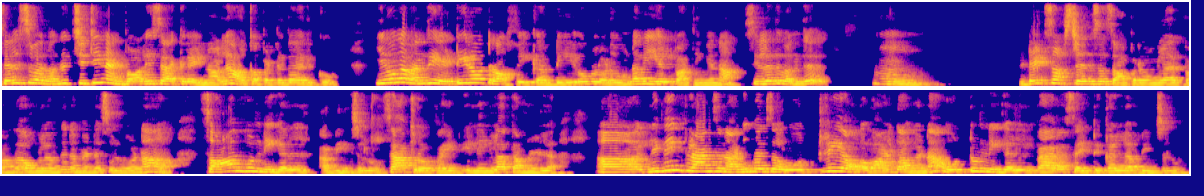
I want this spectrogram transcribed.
செல் சுவர் வந்து சிட்டின் அண்ட் பாலிசாக்கரைட்னால ஆக்கப்பட்டதா இருக்கும். இவங்க வந்து எட்டிரோட்ராஃபிக் அப்படி இவங்களோட உணவியல் பாத்தீங்கன்னா சிலது வந்து டெட் சப்ஸ்டன்சஸ் சாப்பிட்றவங்களா இருப்பாங்க. அவங்கள வந்து நம்ம என்ன சொல்லுவோம்னா சார்புண்ணிகள் அப்படின்னு சொல்லுவோம். சாப்ரோஃபைட் இல்லைங்களா தமிழ்ல. லிவிங் பிளான்ஸ் அண்ட் அனிமல்ஸை ஒற்றி அவங்க வாழ்ந்தாங்கன்னா ஒட்டுண்ணிகள் பாரசைட்டுகள் அப்படின்னு சொல்லுவோம்.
